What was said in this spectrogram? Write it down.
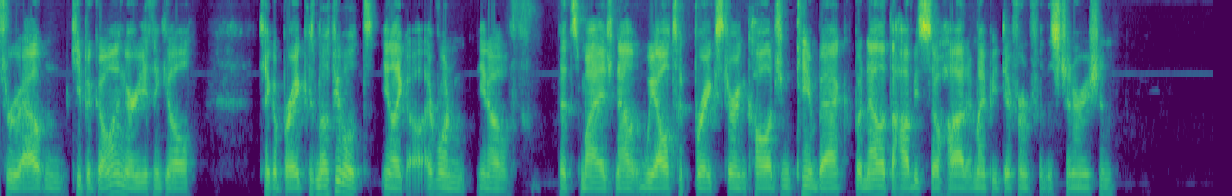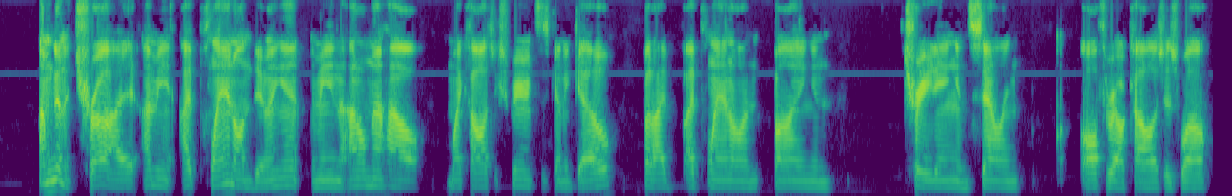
throughout and keep it going, or you think you'll take a break? Because most people, you know, like uh, everyone, you know, that's my age now, we all took breaks during college and came back. But now that the hobby's so hot, it might be different for this generation. I'm gonna try. I mean, I plan on doing it. I mean, I don't know how my college experience is gonna go, but I I plan on buying and trading and selling all throughout college as well.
